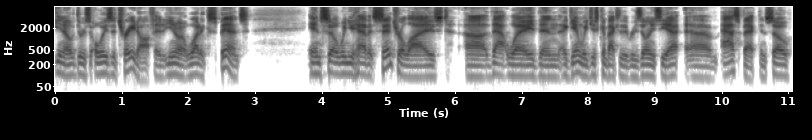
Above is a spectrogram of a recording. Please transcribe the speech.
you know, there's always a trade off. At you know, at what expense? And so when you have it centralized uh, that way, then again, we just come back to the resiliency a- um, aspect. And so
